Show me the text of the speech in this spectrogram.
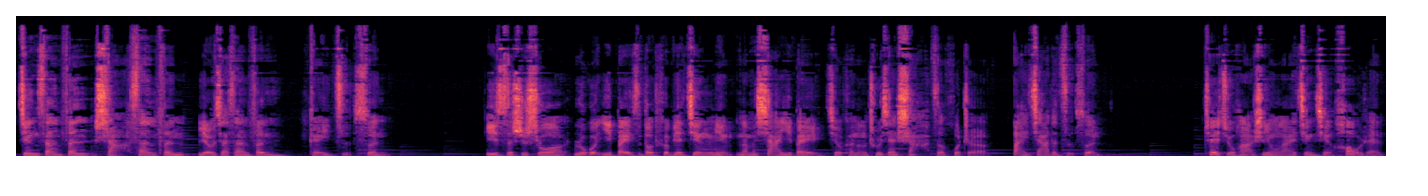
精三分，傻三分，留下三分给子孙。”意思是说，如果一辈子都特别精明，那么下一辈就可能出现傻子或者败家的子孙。这句话是用来警醒后人，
